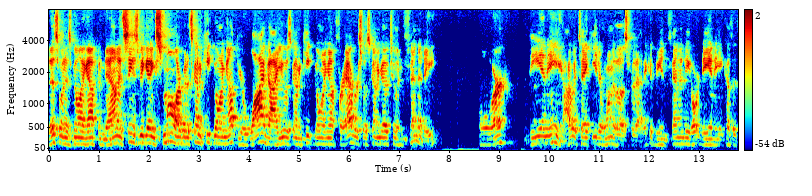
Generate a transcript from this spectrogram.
This one is going up and down. It seems to be getting smaller, but it's going to keep going up. Your y value is going to keep going up forever, so it's going to go to infinity or D and E. I would take either one of those for that. It could be infinity or D and E because it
